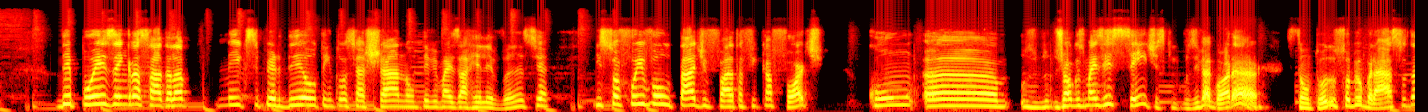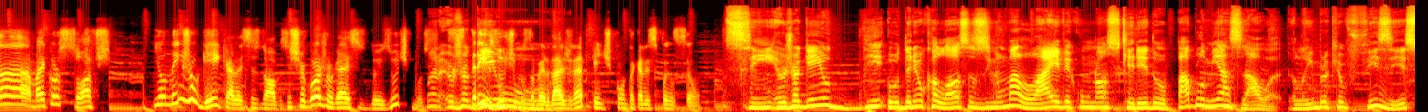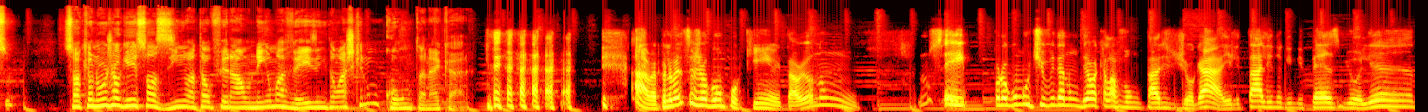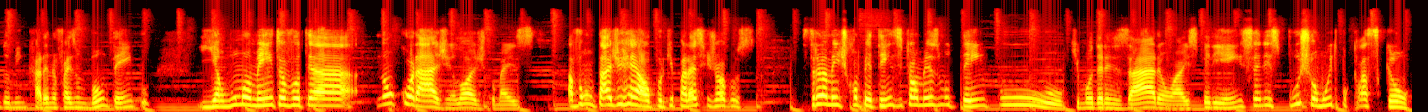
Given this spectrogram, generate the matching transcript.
Depois é engraçado, ela meio que se perdeu, tentou se achar, não teve mais a relevância, e só foi voltar de fato a ficar forte com uh, os jogos mais recentes, que inclusive agora estão todos sob o braço da Microsoft. E eu nem joguei, cara, esses novos. Você chegou a jogar esses dois últimos? Mano, eu joguei. Três o... últimos, na verdade, né? Porque a gente conta aquela expansão. Sim, eu joguei o, D o Daniel Colossus em uma live com o nosso querido Pablo Miyazawa. Eu lembro que eu fiz isso. Só que eu não joguei sozinho até o final nenhuma vez, então acho que não conta, né, cara? ah, mas pelo menos você jogou um pouquinho e tal. Eu não. Não sei, por algum motivo ainda não deu aquela vontade de jogar. Ele tá ali no Game Pass me olhando, me encarando faz um bom tempo. E em algum momento eu vou ter a. Não coragem, lógico, mas a vontade real, porque parecem jogos extremamente competentes e que ao mesmo tempo que modernizaram a experiência, eles puxam muito pro classicão,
